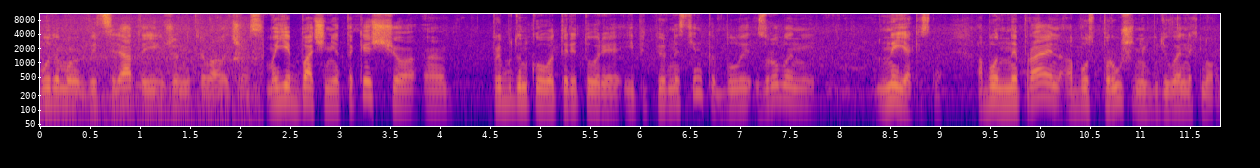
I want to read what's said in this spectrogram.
будемо відселяти їх вже на тривалий час. Моє бачення таке, що е, прибудинкова територія і підпірна стінка були зроблені неякісно, або неправильно, або з порушенням будівельних норм.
